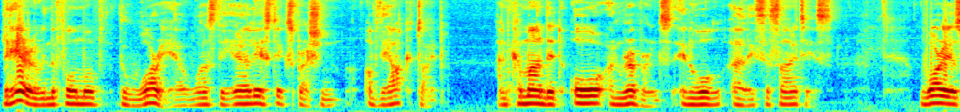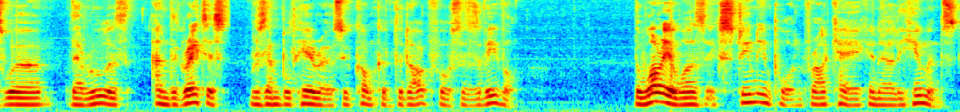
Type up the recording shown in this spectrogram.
The hero in the form of the warrior was the earliest expression of the archetype and commanded awe and reverence in all early societies. Warriors were their rulers, and the greatest resembled heroes who conquered the dark forces of evil. The warrior was extremely important for archaic and early humans,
